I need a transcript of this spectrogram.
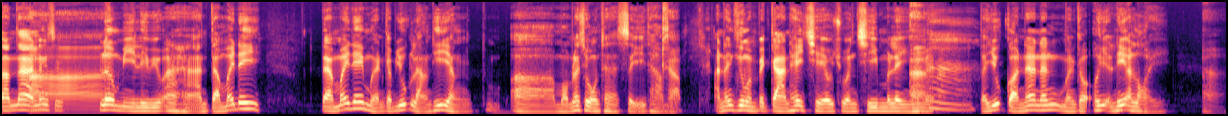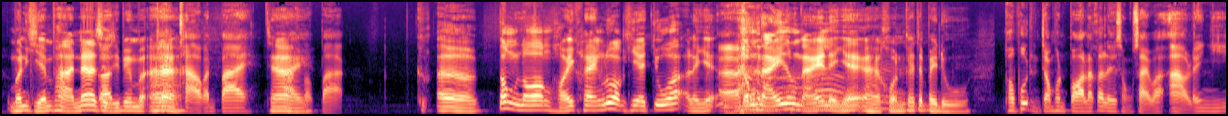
ตามหน้าหนังสือเริ่มมีรีวิวอาหาร แต่ไม่ได้ แต่ไม่ได้เหมือนกับยุคหลังที่อย่างอ่าหม่อมราชวงศ์ถนัดศรีทครับำอันนั้นคือมันเป็นการให้เชลชวนชิมอะไรอย่างเงี้ยอ่าแต่ยุคก่อนหน้านั้นเหมือนกับเอ้ยอันนี้อร่อยอ่ามันเขียนผ่านหน้าสื่อพิมพ์อ่าแจ้งข่าวกันไป ใช่ปากต่อปากเออต้องลองหอยแครงลวกเฮียจั๊วอะไรเงี้ยอ่าตรงไหนตรงไหนอะไรเงี้ยอ่าคนก็จะไปดูพอพูดถึงจอมพลปอแล้วก็เลยสงสัยว่าอ้าวแล้วอย่างนี้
